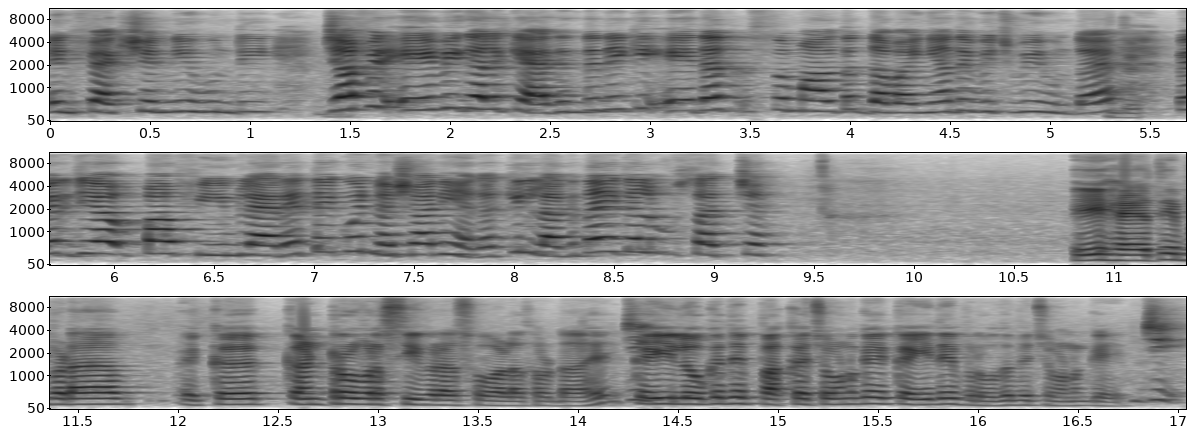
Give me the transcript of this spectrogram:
ਇਨਫੈਕਸ਼ਨ ਨਹੀਂ ਹੁੰਦੀ। ਜਾਂ ਫਿਰ ਇਹ ਵੀ ਗੱਲ ਕਹਿ ਦਿੰਦੇ ਨੇ ਕਿ ਇਹਦਾ ਇਸਤੇਮਾਲ ਤਾਂ ਦਵਾਈਆਂ ਦੇ ਵਿੱਚ ਵੀ ਹੁੰਦਾ ਹੈ ਪਰ ਜੇ ਆਪਾਂ ਅਫੀਮ ਲੈ ਰਹੇ ਤੇ ਕੋਈ ਨਸ਼ਾ ਨਹੀਂ ਹੈਗਾ ਕਿ ਲੱਗਦਾ ਇਹ ਗੱਲ ਸੱਚ ਹੈ? ਇਹ ਹੈ ਤੇ ਬੜਾ ਇੱਕ ਕੰਟਰੋਵਰਸੀ ਵਾਲਾ ਸਵਾਲ ਆ ਤੁਹਾਡਾ ਇਹ। ਕਈ ਲੋਕ ਇਹਦੇ ਪੱਖ ਚ ਹੋਣਗੇ ਕਈ ਦੇ ਵਿਰੋਧ ਵਿੱਚ ਹੋਣਗੇ ਜੀ।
